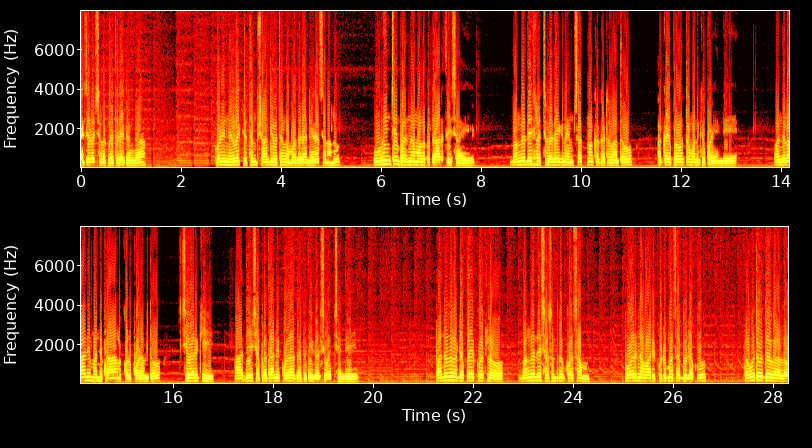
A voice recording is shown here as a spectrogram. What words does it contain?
రిజర్వేషన్లకు వ్యతిరేకంగా కొన్ని నెలల క్రితం శాంతియుతంగా మొదలైన నిరసనలు ఊహించే పరిణామాలకు దారితీశాయి. బంగ్లాదేశ్లో చెలరేగిన హింసాత్మక ఘటనతో అక్కడి ప్రభుత్వం వణికిపోయింది. వందలాది మంది ప్రాణాలు కోల్పోవడంతో చివరికి ఆ దేశ ప్రధాని కూడా గద్దె దిగాల్సి వచ్చింది. పంతొమ్మిది వందల డెబ్బై ఒకటిలో బంగ్లాదేశ్ స్వతంత్రం కోసం పోరిన వారి కుటుంబ సభ్యులకు ప్రభుత్వ ఉద్యోగాలలో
